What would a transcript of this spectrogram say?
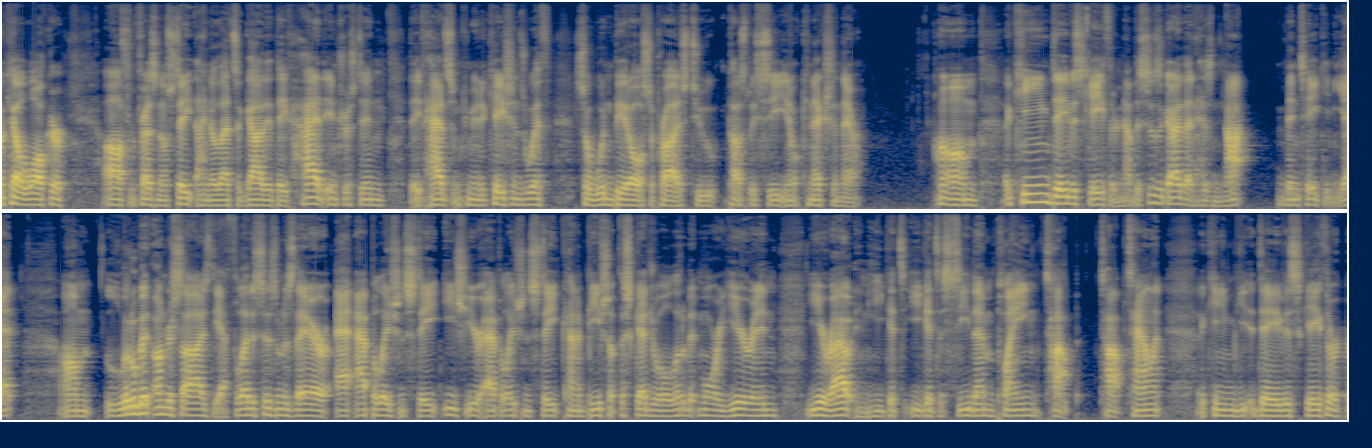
Mykal Walker. Uh, from Fresno State. I know that's a guy that they've had interest in, they've had some communications with, so wouldn't be at all surprised to possibly see you know connection there. Um, Akeem Davis Gaither. Now, this is a guy that has not been taken yet. Um, a um, little bit undersized. The athleticism is there at Appalachian State. Each year, Appalachian State kind of beefs up the schedule a little bit more year in, year out, and he gets you get to see them playing top top talent. Akeem Davis Gaither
